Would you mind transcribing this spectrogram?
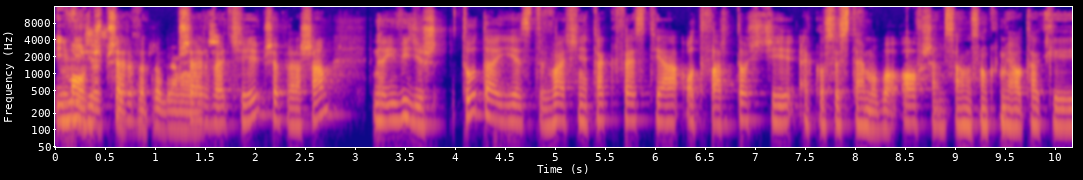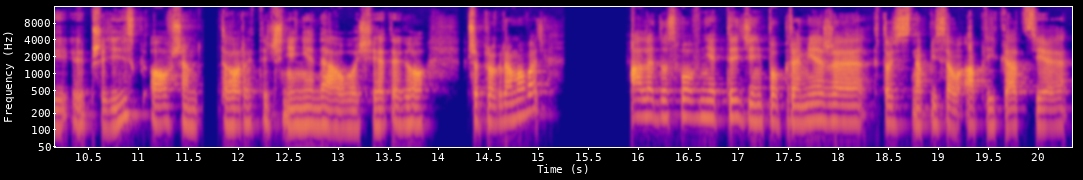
i możesz widzisz, to przerwę, przerwę ci, przepraszam. No i widzisz, tutaj jest właśnie ta kwestia otwartości ekosystemu, bo owszem, Samsung miał taki y, przycisk, owszem, teoretycznie nie dało się tego przeprogramować, ale dosłownie tydzień po premierze ktoś napisał aplikację,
